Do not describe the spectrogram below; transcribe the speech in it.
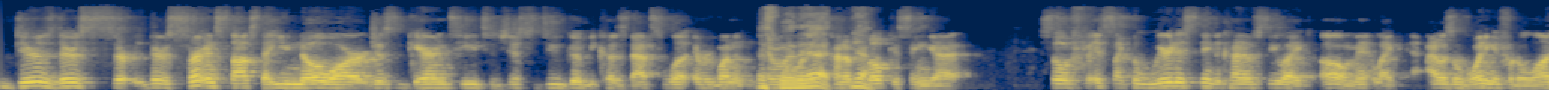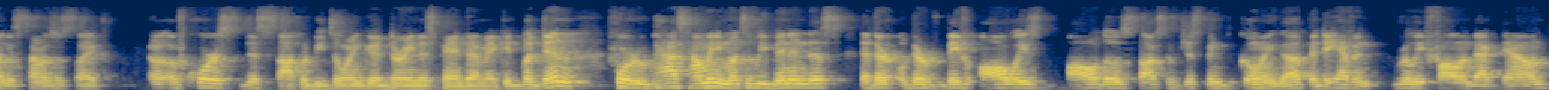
there's there's there's certain stocks that you know are just guaranteed to just do good because that's what everyone that's everyone is kind of yeah. focusing at. So if it's like the weirdest thing to kind of see, like, oh man, like I was avoiding it for the longest time. I was just like, of course this stock would be doing good during this pandemic. But then for the past how many months have we been in this that they're they're they've always all those stocks have just been going up and they haven't really fallen back down.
